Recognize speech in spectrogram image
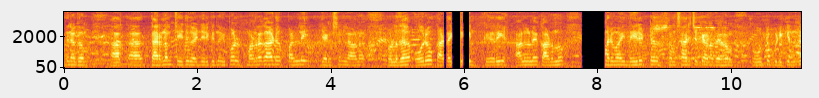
ഇതിനകം തരണം ചെയ്തു കഴിഞ്ഞിരിക്കുന്നു. ഇപ്പോൾ മണർകാട് പള്ളി ജംഗ്ഷനിലാണ് ഉള്ളത്. ഓരോ കടയിൽ കയറി ആളുകളെ കാണുന്നു. ആരുമായി നേരിട്ട് സംസാരിച്ചൊക്കെയാണ് അദ്ദേഹം വോട്ട് പിടിക്കുന്നത്.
